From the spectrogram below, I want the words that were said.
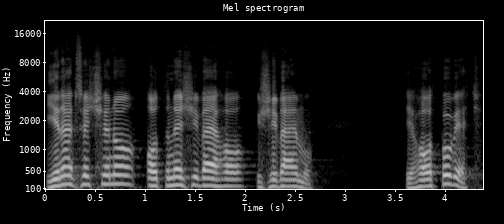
Jinak řečeno od neživého k živému. Jeho odpověď.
